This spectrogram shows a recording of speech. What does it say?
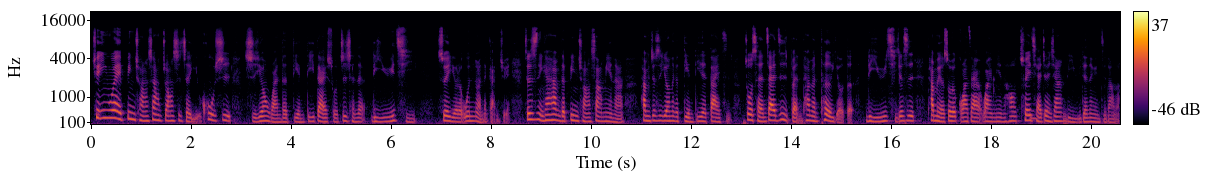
却因为病床上装饰着以护士使用完的点滴袋所制成的鲤鱼旗，所以有了温暖的感觉。就是你看他们的病床上面啊。他们就是用那个点滴的袋子做成在日本他们特有的鲤鱼旗，就是他们有时候会挂在外面，然后吹起来就很像鲤鱼的那个，你知道吗？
